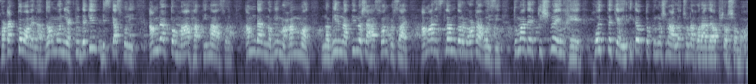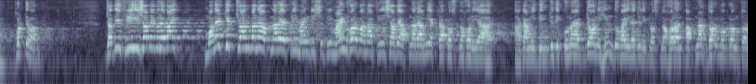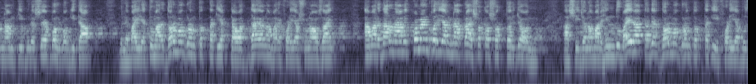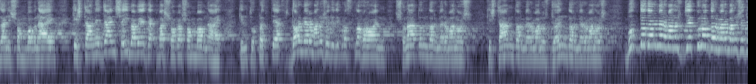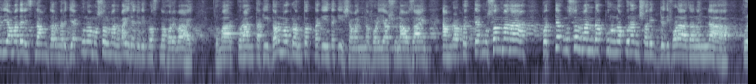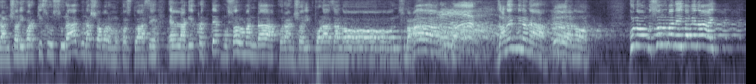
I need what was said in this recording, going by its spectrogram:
কটাক্ষ পাবে না, ধর্ম নিয়ে একটু দেখি ডিসকাস করি। আমরার তো মা ফাতিমা আসন আমরার নবী মোহাম্মদ, নবীর নাতিনসা হাসন হোসাইন আমার ইসলাম ধর্মে ওটা কইছি, তোমাদের কৃষ্ণ এন খেয়ে হইতে থেকে আইল? এটাও তো কোনো সময় আলোচনা করা যায় অবসর সময়, করতে পারব। যদি ফ্রি হিসাবে বলে, ভাই, মনে কিচ্ছু আনবা না, আপনারে ফ্রি মাইন্ড ফ্রি মাইন্ড করবা না ফ্রি হিসাবে আপনারে আমি একটা প্রশ্ন করি, আর আগামী দিন যদি কোনো একজন হিন্দু বাইরে যদি প্রশ্ন করেন, আপনার ধর্মগ্রন্থর নাম কি? বলে সে বলব, গীতা। বলে বাইরে তোমার ধর্মগ্রন্থ থাকি একটা অধ্যায়ন আমার ফড়িয়া শোনাও চাই আমার ধারণা আমি কমেন্ট করি আর না, প্রায় শত সত্তর জন, আশি জন আমার হিন্দু ভাইরা তাদের ধর্মগ্রন্থ থাকি ফড়িয়া বুঝানি সম্ভব নাই। খ্রিস্টানে যান সেইভাবে দেখবার সব সম্ভব নাই। কিন্তু প্রত্যেক ধর্মের মানুষে যদি প্রশ্ন করেন, সনাতন ধর্মের মানুষ খ্রিস্টান ধর্মের মানুষ, জৈন ধর্মের মানুষ, বুদ্ধ ধর্মের মানুষ, যে কোনো ধর্মের মানুষে যদি আমাদের ইসলাম ধর্মের যে কোনো মুসলমান বাইরে যদি প্রশ্ন করে, ভাই, তোমার কোরআন থাকি ধর্মগ্রন্থ থাকি দেখি সামান্য পড়িয়া শোনাও যায়। আমরা প্রত্যেক মুসলমানা, প্রত্যেক মুসলমানরা পূর্ণ কোরআন শরীফ যদি পড়া জানেন না, কোরআন শরীফের কিছু সুরাগুলা সবর মুখস্থ আছে। এর লাগে প্রত্যেক মুসলমানরা কোরআন শরীফ পড়া জানন। জানেন না না? জানন কোন মুসলমান এইভাবে নাই।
